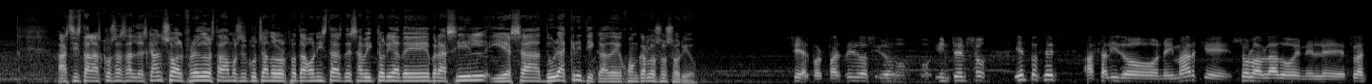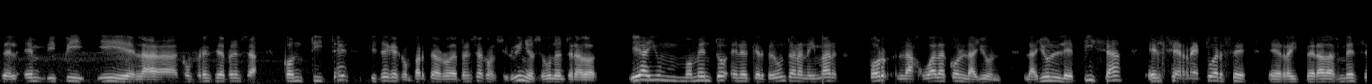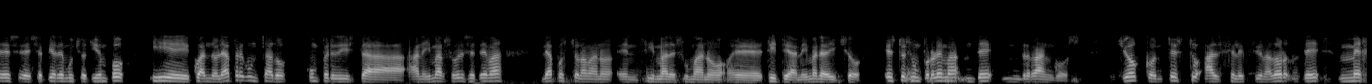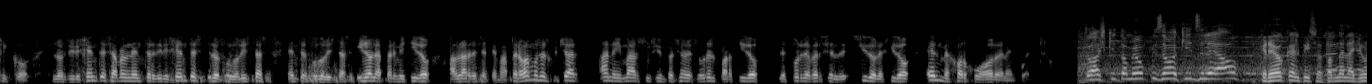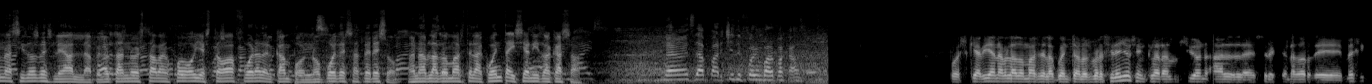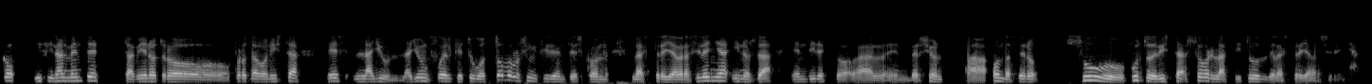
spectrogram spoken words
Así están las cosas al descanso. Alfredo, estábamos escuchando a los protagonistas de esa victoria de Brasil y esa dura crítica de Juan Carlos Osorio. Sí, el partido ha sido intenso y entonces ha salido Neymar, que solo ha hablado en el flash del MVP y en la conferencia de prensa con Tite, Tite que comparte la rueda de prensa con Silviño, segundo entrenador. Y hay un momento en el que le preguntan a Neymar por la jugada con Layun. Layun le pisa, él se retuerce eh, reiteradas veces, eh, se pierde mucho tiempo y eh, cuando le ha preguntado un periodista a Neymar sobre ese tema, le ha puesto la mano encima de su mano Tite a Neymar le ha dicho, esto es un problema de rangos yo contesto al seleccionador de México. Los dirigentes hablan entre dirigentes y los futbolistas entre futbolistas. Y no le ha permitido hablar de ese tema. Pero vamos a escuchar a Neymar sus impresiones sobre el partido después de haberse sido elegido el mejor jugador del encuentro. Creo que el pisotón de la Jun ha sido desleal. La pelota no estaba en juego y estaba fuera del campo. No puedes hacer eso. Han hablado más de la cuenta y se han ido a casa pues que habían hablado más de la cuenta de los brasileños en clara alusión al seleccionador de México y finalmente también otro protagonista es Layun. Layun fue el que tuvo todos los incidentes con la estrella brasileña y nos da en directo en versión a Onda Cero su punto de vista sobre la actitud de la estrella brasileña.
